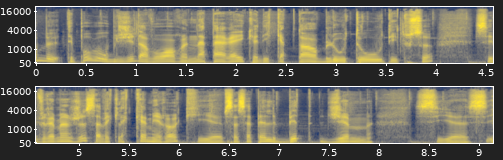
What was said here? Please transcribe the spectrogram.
n'es pas, obligé d'avoir un appareil qui a des capteurs Bluetooth et tout ça. C'est vraiment juste avec la caméra qui. euh, ça s'appelle BitGym, si, euh, si,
